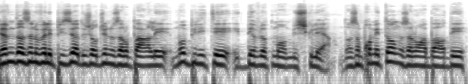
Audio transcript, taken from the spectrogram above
Bienvenue dans un nouvel épisode. Aujourd'hui, nous allons parler mobilité et développement musculaire. Dans un premier temps, nous allons aborder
